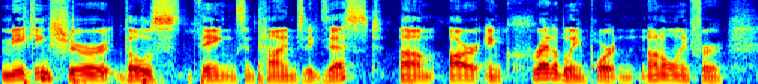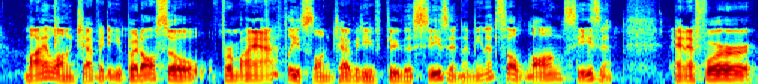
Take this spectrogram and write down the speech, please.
making sure those things and times exist um, are incredibly important, not only for my longevity, but also for my athletes' longevity through this season. I mean, it's a long season. And if we're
